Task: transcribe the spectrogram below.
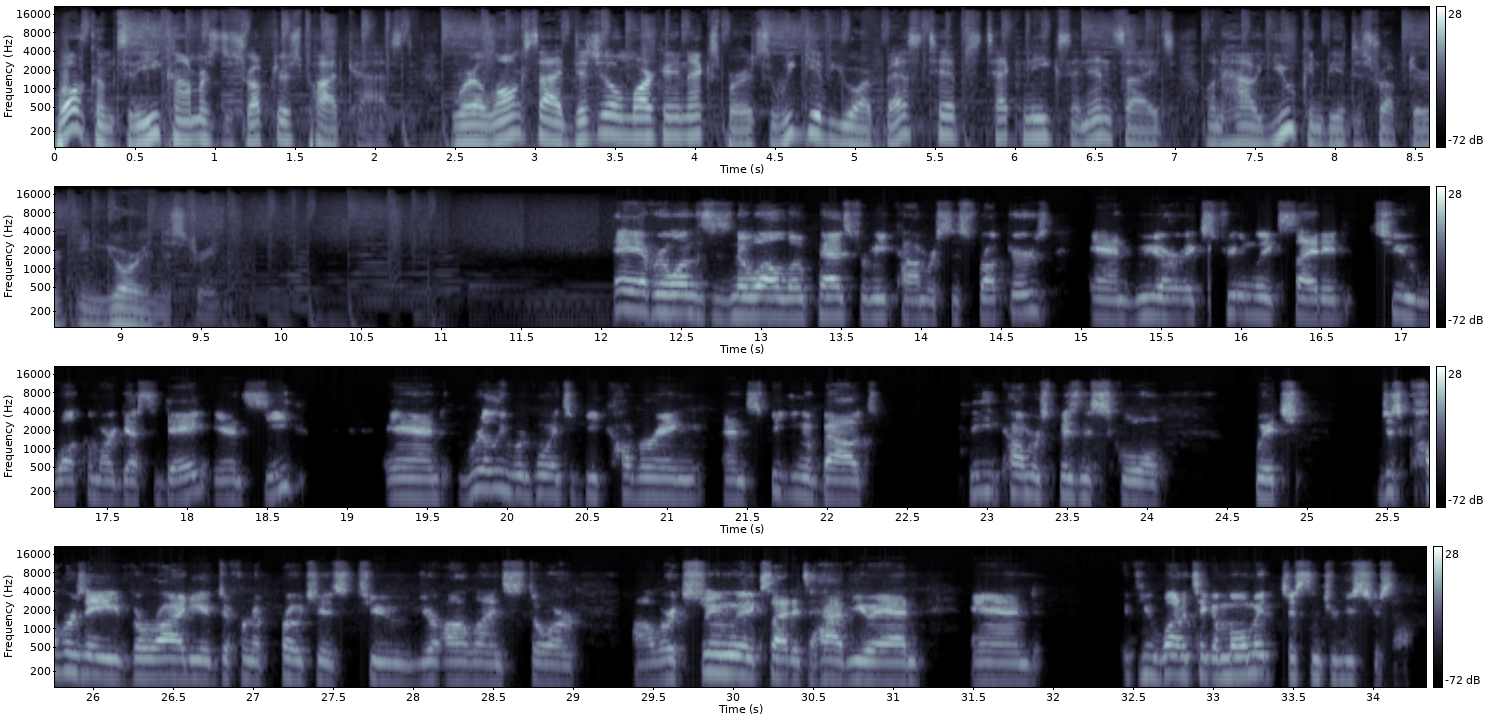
Welcome to the e-commerce disruptors podcast, where alongside digital marketing experts, we give you our best tips, techniques, and insights on how you can be a disruptor in your industry. Hey everyone, this is Noel Lopez from e-commerce disruptors, and we are extremely excited to welcome our guest today, Ann Sieg. And really, we're going to be covering and speaking about the e-commerce business school, which just covers a variety of different approaches to your online store. Uh, we're extremely excited to have you, Ann. And if you want to take a moment, just introduce yourself.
